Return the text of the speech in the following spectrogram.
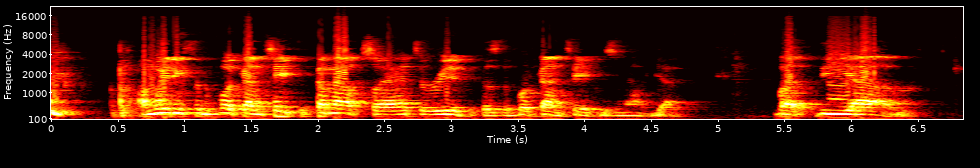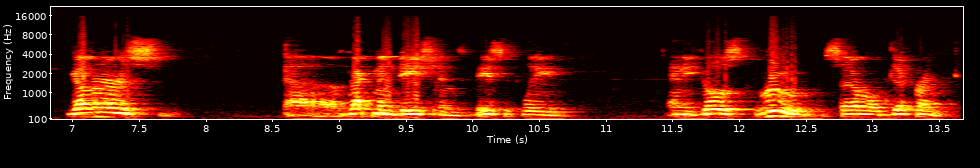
I'm waiting for the book on tape to come out, so I had to read it because the book on tape isn't out yet. But the um, governor's uh, recommendations basically, and he goes through several different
